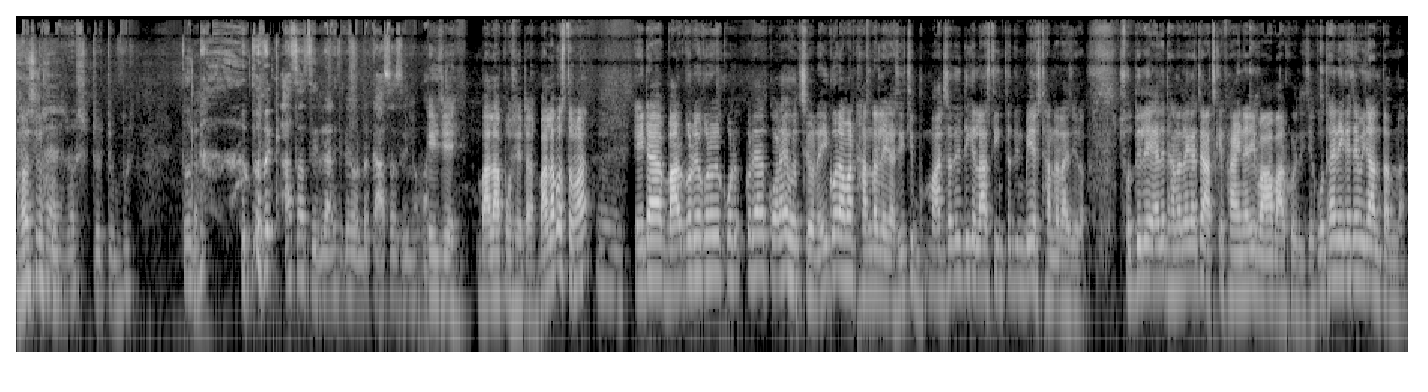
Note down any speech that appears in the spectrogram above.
ভালো ছিল? হ্যাঁ তোর তোদের কাঁচা ছিল থেকে কাঁচা ছিল। এই যে বালাপোষ এটা। বালাপোষ তোমার এইটা বার করে করে করে- করে আর করাই হচ্ছে না। এই করে আমার ঠান্ডা লেগে আছে মাঝরাতের দিকে লাস্ট তিন চার দিন বেশ ঠান্ডা লাগছিল। সর্দি লেগে গেছে ঠান্ডা লেগে গেছে আজকে ফাইনালি বাবা বার করে দিয়েছে। কোথায় রেখেছে আমি জানতাম না।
